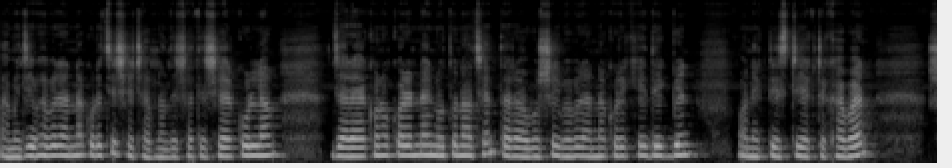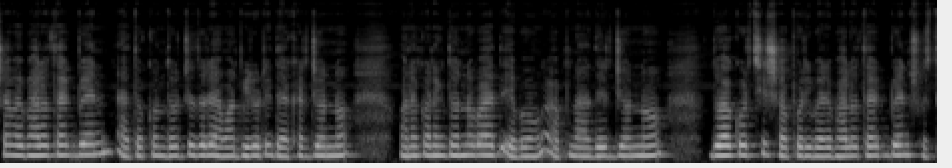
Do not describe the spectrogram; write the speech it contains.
আমি যেভাবে রান্না করেছি সেটা আপনাদের সাথে শেয়ার করলাম। যারা এখনও করেন নাই, নতুন আছেন, তারা অবশ্যই এইভাবে রান্না করে খেয়ে দেখবেন। অনেক টেস্টি একটা খাবার। সবাই ভালো থাকবেন। এতক্ষণ ধৈর্য ধরে আমার ভিডিওটি দেখার জন্য অনেক অনেক ধন্যবাদ এবং আপনাদের জন্য দোয়া করছি। সপরিবারে ভালো থাকবেন, সুস্থ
